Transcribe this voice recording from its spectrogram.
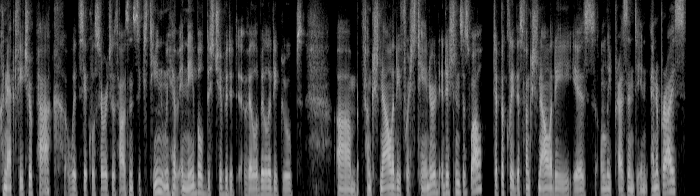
Connect feature pack with SQL Server 2016, we have enabled distributed availability groups um, functionality for standard editions as well. Typically, this functionality is only present in enterprise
